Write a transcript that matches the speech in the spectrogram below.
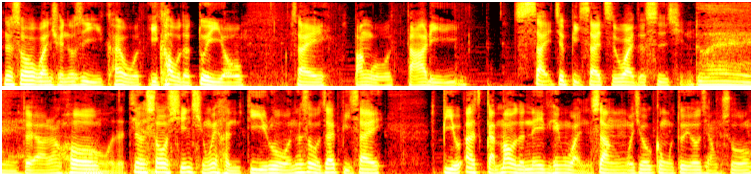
那时候完全都是依靠我，依靠我的队友在帮我打理赛，这比赛之外的事情。对对啊，然后那时候心情会很低落。那时候我在比赛比啊感冒的那一天晚上，我就跟我队友讲说，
